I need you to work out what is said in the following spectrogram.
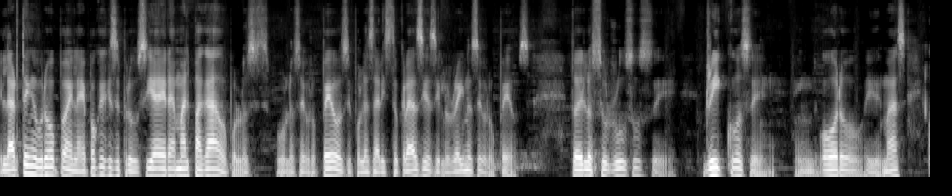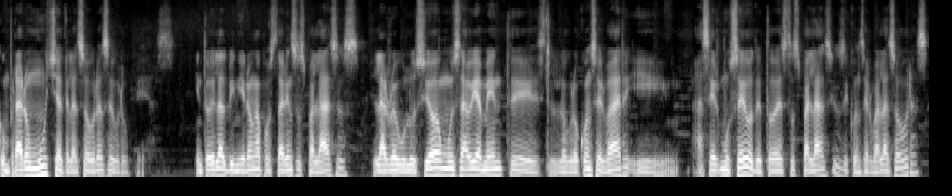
El arte en Europa, en la época que se producía, era mal pagado por los, por los europeos y por las aristocracias y los reinos europeos. Entonces los rusos, ricos en oro y demás, compraron muchas de las obras europeas. Entonces las vinieron a apostar en sus palacios. La revolución muy sabiamente logró conservar y hacer museos de todos estos palacios y conservar las obras.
